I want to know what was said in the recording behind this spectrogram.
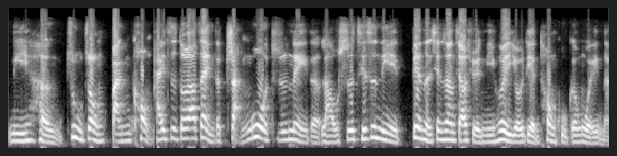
你很注重班控，孩子都要在你的掌握之内的老师，其实你也变成线上教学，你会有点痛苦跟为难。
